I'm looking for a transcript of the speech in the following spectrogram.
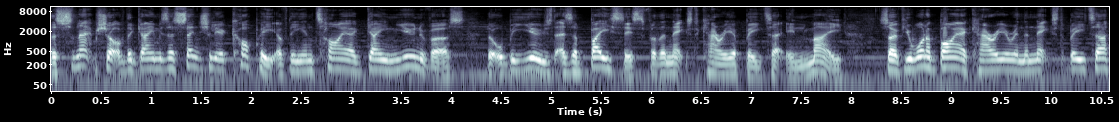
the snapshot of the game is essentially a copy of the entire game universe that will be used as a basis for the next carrier beta in May. So if you want to buy a carrier in the next beta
